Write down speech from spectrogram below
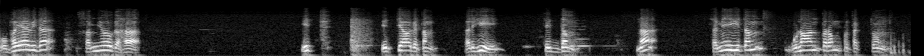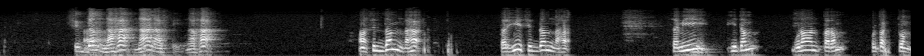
उभयविधसंयोगः इत् इत्यागतं तर्हि सिद्धं न समीहितं गुणान्तरं पृथक्त्वम् सिद्धं नः न नास्ति नः सिद्धं नः तर्हि सिद्धं नः। समीहितं गुणान्तरं पृथक्त्वम्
